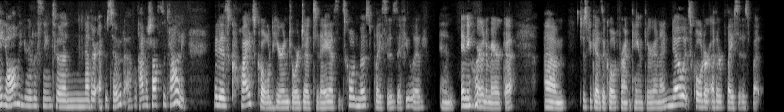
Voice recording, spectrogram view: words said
Hey, y'all, you're listening to another episode of Lavish Hospitality. It is quite cold here in Georgia today, as it's cold most places if you live in anywhere in America, um, just because a cold front came through. And I know it's colder other places, but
